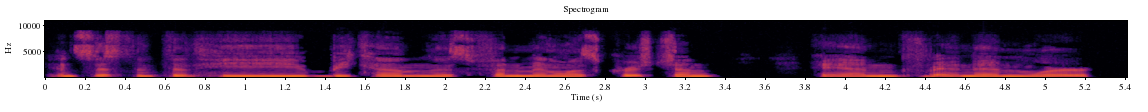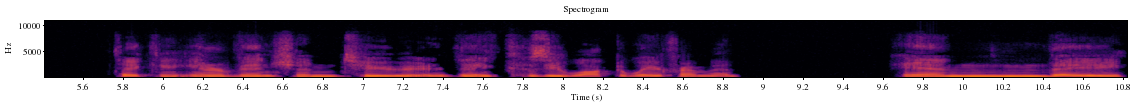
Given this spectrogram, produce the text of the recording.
insistent that he become this fundamentalist christian and and then were taking intervention to because he walked away from it. And they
